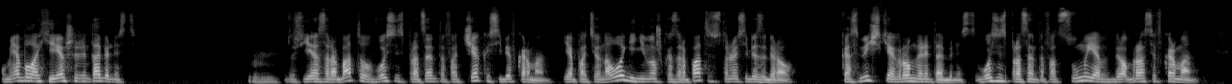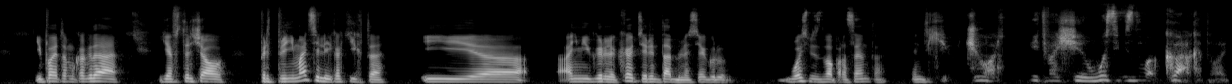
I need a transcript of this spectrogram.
У меня была охеревшая рентабельность. Mm-hmm. То есть я зарабатывал 80% от чека себе в карман. Я платил налоги, немножко зарабатывал, остальное себе забирал. Космически огромная рентабельность. 80% от суммы я брал себе в карман. И поэтому, когда я встречал предпринимателей каких-то, и э, они мне говорили, какая у тебя рентабельность? Я говорю, 82%. Они такие, чё, ведь вообще 82, как это?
